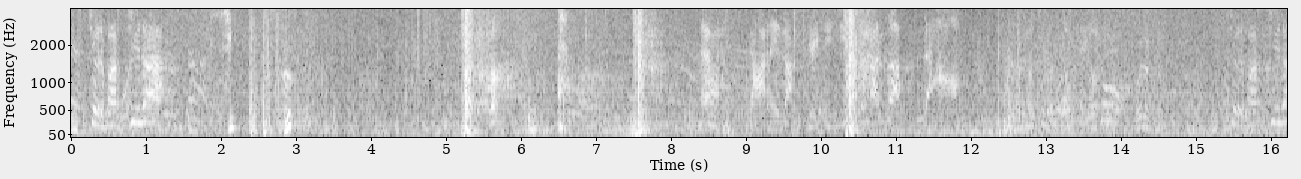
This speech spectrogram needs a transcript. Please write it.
ギフチェルバッチーナしっ誰が下品にとなるかギフチェルバッチーナ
